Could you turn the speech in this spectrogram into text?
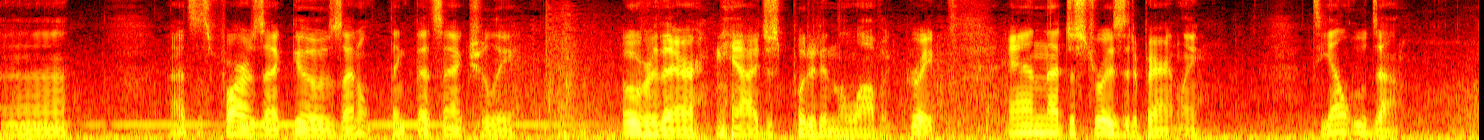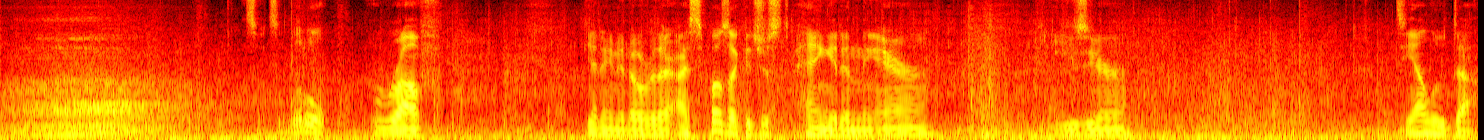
Uh, that's as far as that goes. I don't think that's actually over there. Yeah, I just put it in the lava. Great. And that destroys it, apparently. Tiel Uda. So it's a little rough getting it over there. I suppose I could just hang it in the air. Be easier. Tiel Uda.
